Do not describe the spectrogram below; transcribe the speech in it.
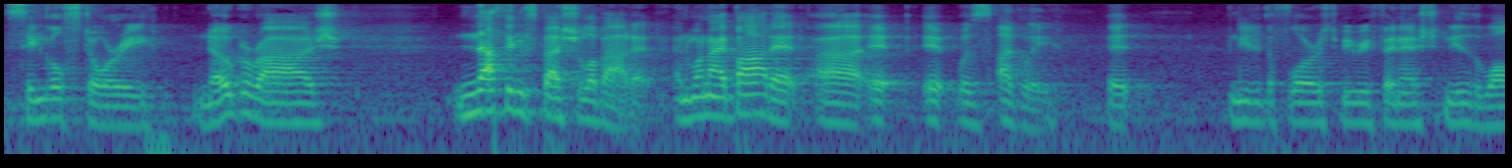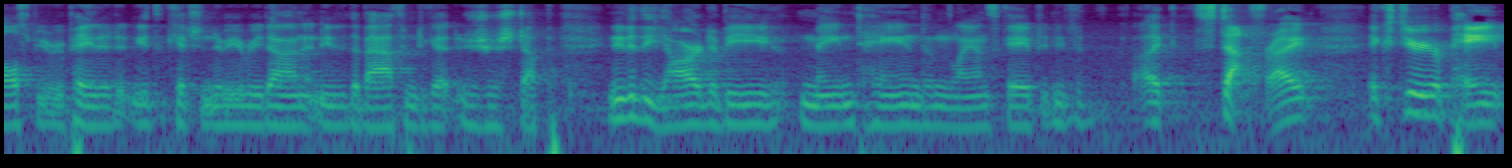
single story, no garage, nothing special about it. And when I bought it, uh, it, it was ugly. It needed the floors to be refinished, it needed the walls to be repainted, it needed the kitchen to be redone, it needed the bathroom to get zhuzhed up, it needed the yard to be maintained and landscaped, it needed like stuff, right? Exterior paint,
